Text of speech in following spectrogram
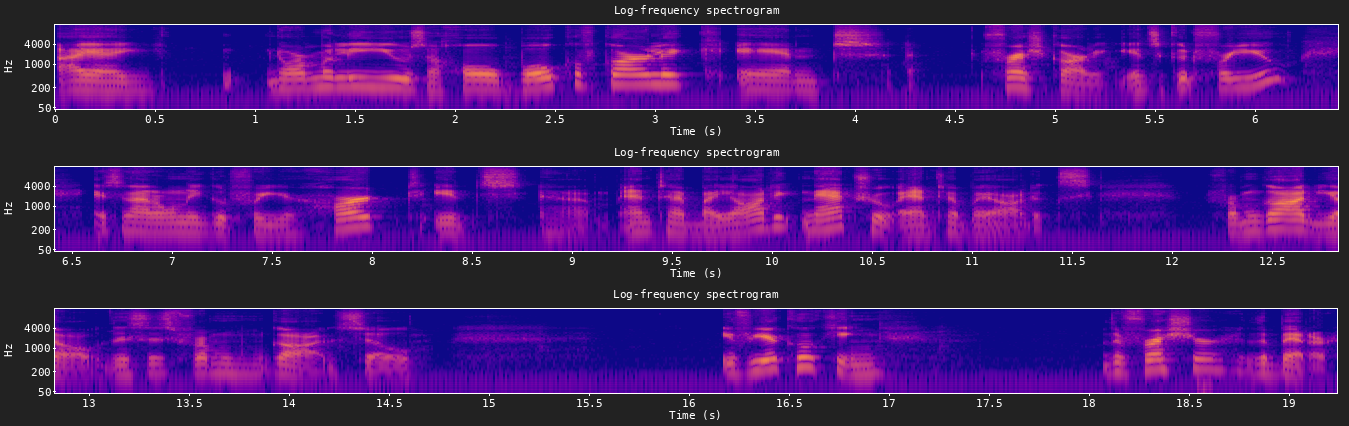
I normally use a whole bulk of garlic and fresh garlic. It's good for you. It's not only good for your heart, it's um, antibiotic, natural antibiotics from God, y'all. This is from God. So if you're cooking, the fresher, the better.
